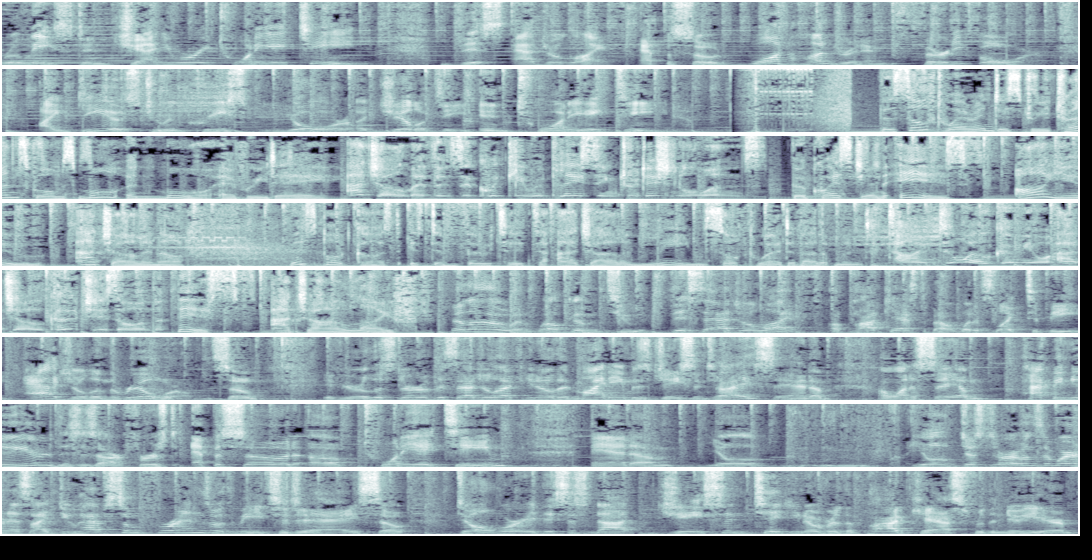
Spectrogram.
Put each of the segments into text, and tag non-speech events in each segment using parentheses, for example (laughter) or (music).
released in January 2018. This Agile Life, episode 134 Ideas to Increase Your Agility in 2018. The software industry transforms more and more every day. Agile methods are quickly replacing traditional ones. The question is are you agile enough? This podcast is devoted to agile and lean software development. Time to welcome your agile coaches on This Agile Life. Hello, and welcome to This Agile Life, a podcast about what it's like to be agile in the real world. And so, if you're a listener of This Agile Life, you know that my name is Jason Tice, and um, I want to say um, Happy New Year. This is our first episode of 2018 and um, you'll you'll just for everyone's awareness i do have some friends with me today so don't worry this is not jason taking over the podcast for the new year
